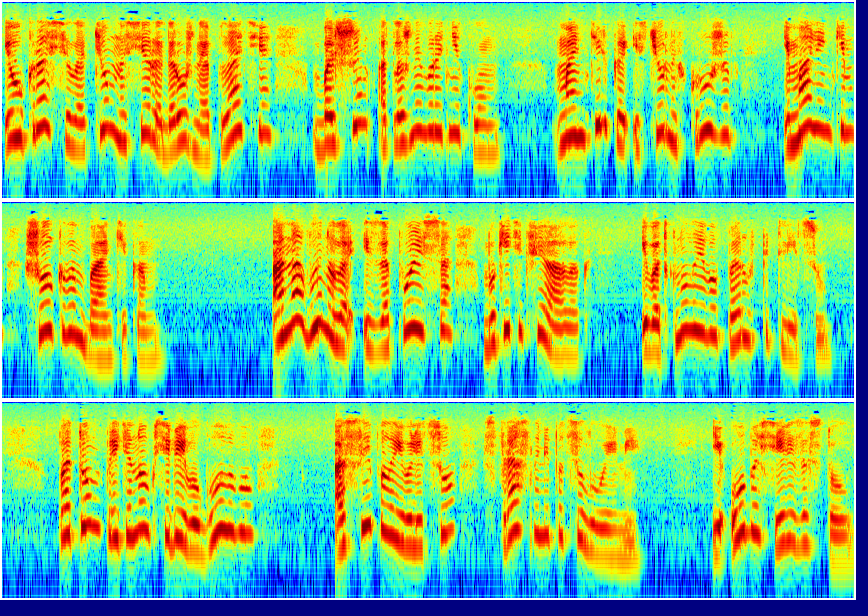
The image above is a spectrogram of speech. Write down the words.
и украсила темно серое дорожное платье большим отложным воротником, мантилькой из черных кружев и маленьким шелковым бантиком. Она вынула из-за пояса букетик фиалок и воткнула его Перу в петлицу. Потом, притянув к себе его голову, осыпала его лицо страстными поцелуями, и оба сели за стол.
